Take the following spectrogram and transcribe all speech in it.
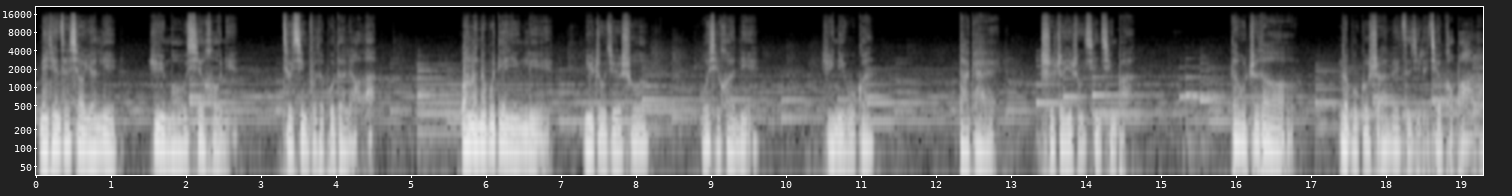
每天在校园里预谋邂逅你，就幸福的不得了了。忘了那部电影里，女主角说：“我喜欢你，与你无关。”大概是这一种心情吧。但我知道。那不过是安慰自己的借口罢了。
